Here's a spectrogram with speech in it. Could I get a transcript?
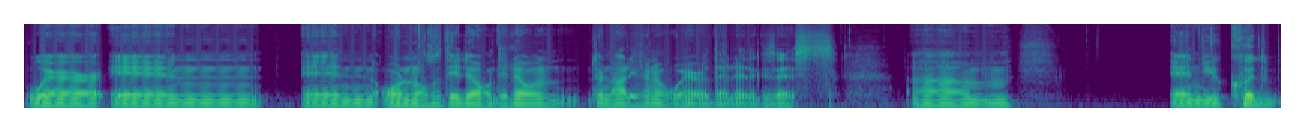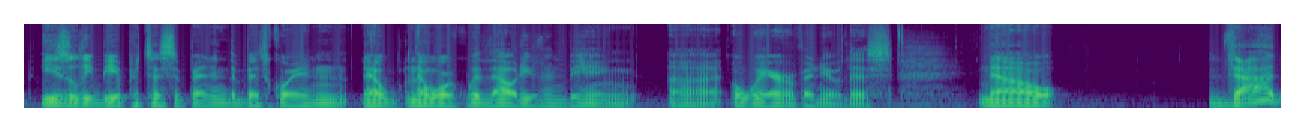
where in in ordinals they don't. They don't. They're not even aware that it exists. Um, and you could easily be a participant in the Bitcoin net- network without even being uh, aware of any of this. Now, that,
